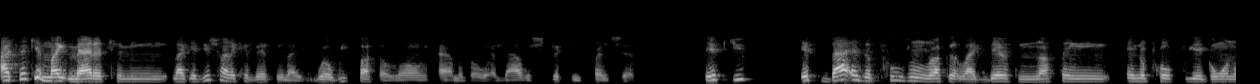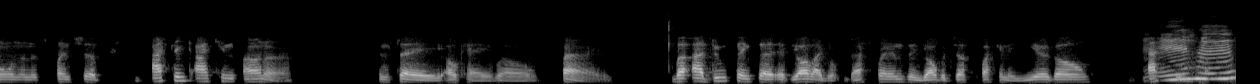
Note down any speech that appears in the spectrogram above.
I think it might matter to me, like if you're trying to convince me, like, well, we fucked a long time ago and now we're strictly friendship. If you, if that is a proven record, like there's nothing inappropriate going on in this friendship, I think I can honor and say, okay, well, fine. But I do think that if y'all like best friends and y'all were just fucking a year ago, Mm-hmm.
